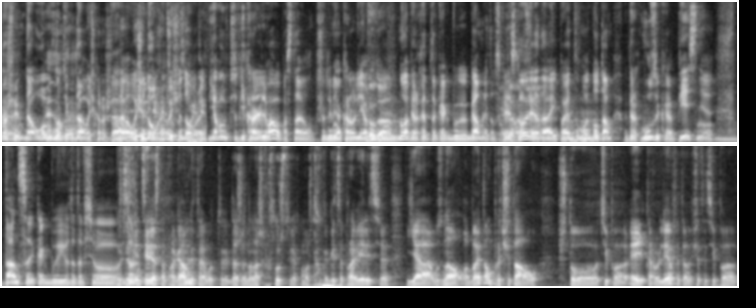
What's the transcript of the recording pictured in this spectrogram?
хороший, да, о, Видел, мультик, да? да, очень хороший, Да, да, я- очень я добрый, хочу очень посмотреть. добрый. Я бы все-таки Короля Льва бы поставил, потому что для меня Король Лев. Ну да. Ну, во-первых, это как бы гамлетовская Это история, вообще. да, и поэтому, но там, во-первых, музыка, песни, танцы, как бы, и вот это все. Кстати, интересно про Гамлета, вот даже на наших слушателях можно, как говорится, проверить. Я узнал об этом, прочитал, что, типа, эй, Король Лев, это вообще-то, типа,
